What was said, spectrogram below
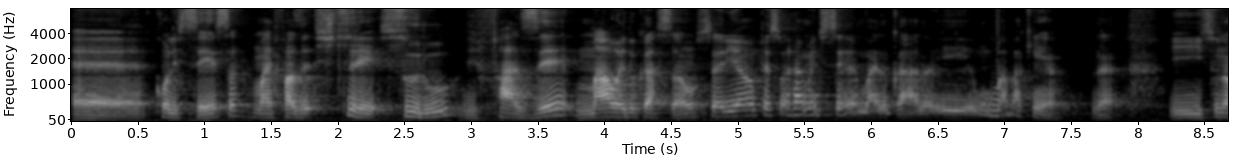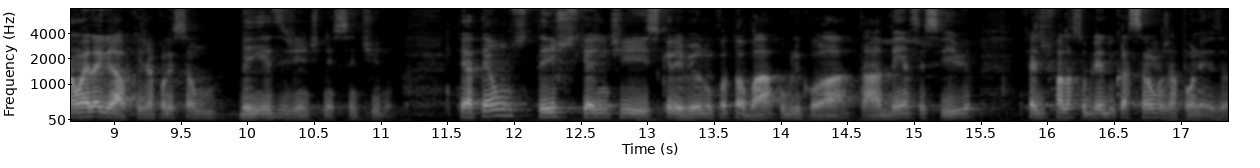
é, com licença, mas fazer shitsure, suru, de fazer mal educação, seria uma pessoa realmente ser mal educada e um babaquinha, né? E isso não é legal, porque os japoneses são bem exigentes nesse sentido. Tem até uns textos que a gente escreveu no Kotobá, publicou lá, tá bem acessível, que a gente fala sobre educação japonesa,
